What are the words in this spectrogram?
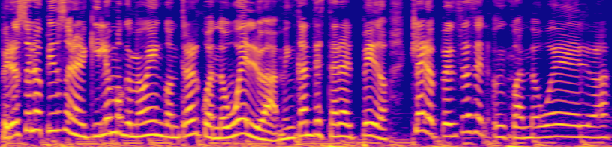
pero solo pienso en el quilombo que me voy a encontrar cuando vuelva. Me encanta estar al pedo. Claro, pensás en, uy, cuando vuelva,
